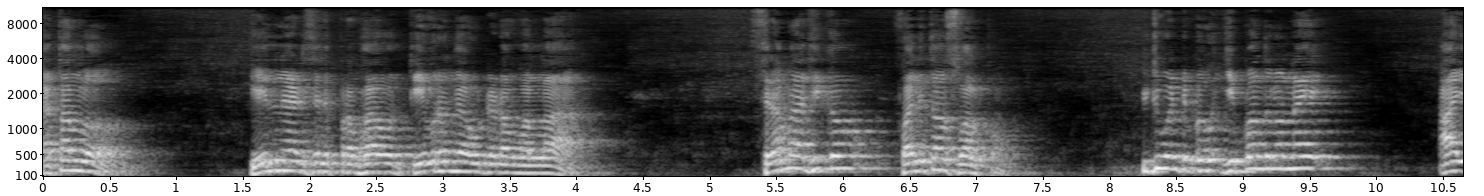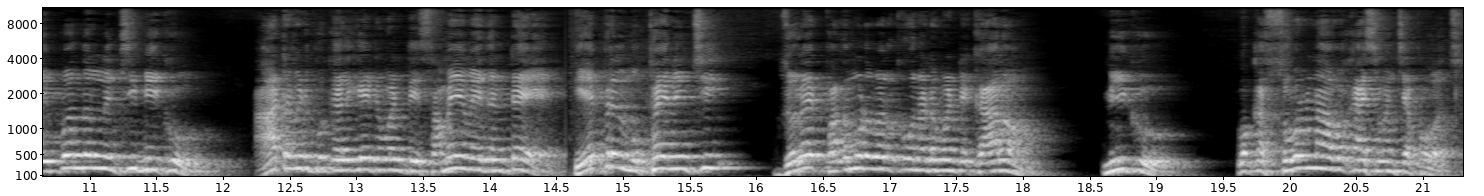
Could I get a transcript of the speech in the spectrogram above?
గతంలో ఏలినాటి శని ప్రభావం తీవ్రంగా ఉండడం వల్ల శ్రమ అధికం ఫలితం స్వల్పం. ఇటువంటి ఇబ్బందులు ఉన్నాయి ఆ ఇబ్బందుల నుంచి మీకు ఆటవిడుపు కలిగేటువంటి సమయం ఏదంటే ఏప్రిల్ ముప్పై నుంచి జూలై పదమూడు వరకు ఉన్నటువంటి కాలం మీకు ఒక సువర్ణ అవకాశం అని చెప్పవచ్చు.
